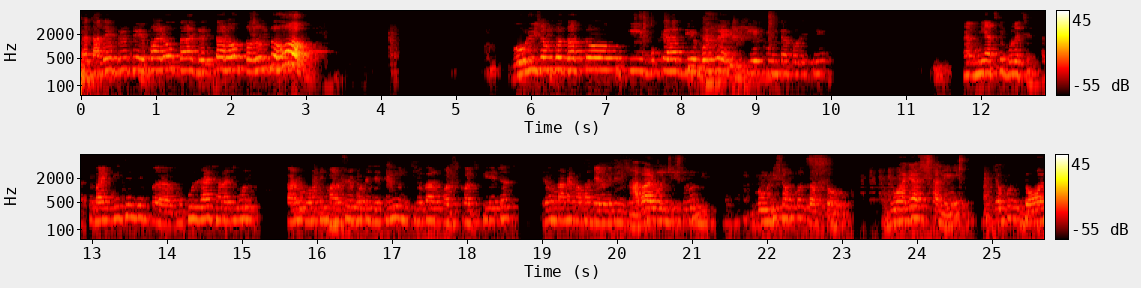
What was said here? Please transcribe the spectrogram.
তা তাদের বিরুদ্ধে এফআইআর হোক তারা গ্রেপ্তার হোক তদন্ত হোক। গৌরীশঙ্কর দত্ত কি বুকে হাত দিয়ে বলবেন? কে খুনটা করেছে? হ্যাঁ উনি আজকে বলেছেন আজকে বাইক দিয়েছেন যে মুকুল রায় সারা জীবন কারোর কোনোদিন মানুষের ভোটে যেতেনি উনি চিরকাল কনস্পিরেটর এরকম নানা কথা ডেরোগেটিভ আবার বলছি, শুনুন, গৌরীশঙ্কর দত্ত দু সালে যখন দল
